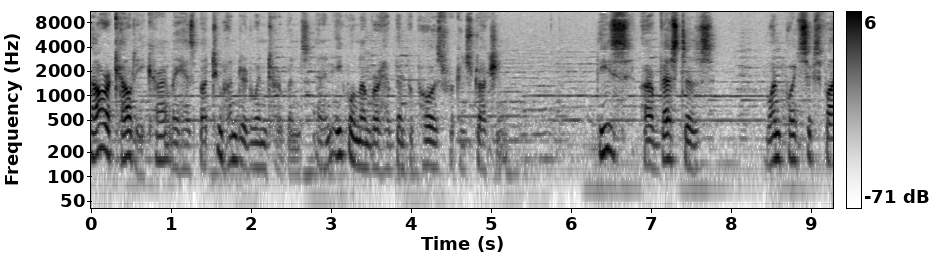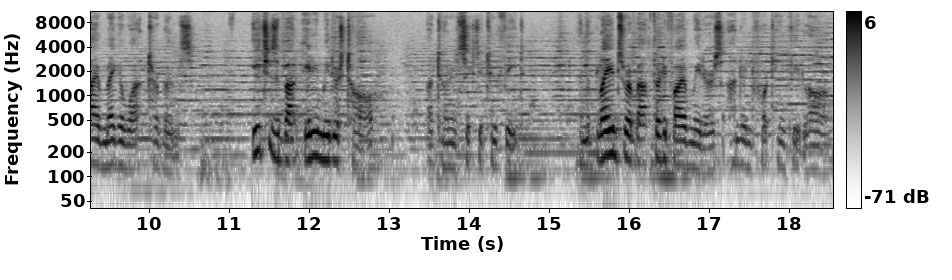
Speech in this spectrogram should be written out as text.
Mower County currently has about 200 wind turbines, and an equal number have been proposed for construction. These are Vestas 1.65 megawatt turbines. Each is about 80 meters tall, about 262 feet, and the blades are about 35 meters, 114 feet long.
